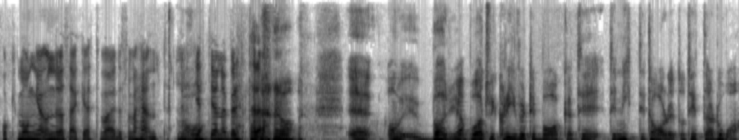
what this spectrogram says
Och många undrar säkert vad är det som har hänt? Du får ja. jättegärna berätta det. Ja. Eh, om vi börjar på att vi kliver tillbaka till, till 90-talet och tittar då.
